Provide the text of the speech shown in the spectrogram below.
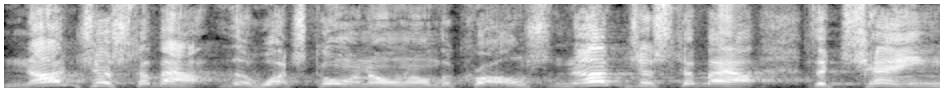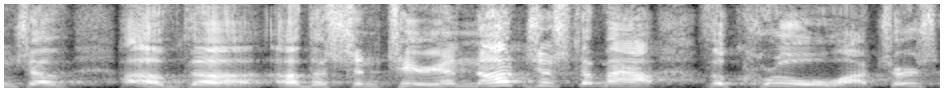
not just about the, what's going on on the cross, not just about the change of, of, the, of the centurion, not just about the cruel watchers.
